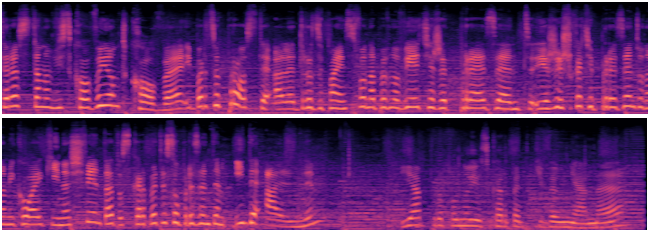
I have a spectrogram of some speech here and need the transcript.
Teraz stanowisko wyjątkowe i bardzo proste, ale drodzy Państwo, na pewno wiecie, że prezent, jeżeli szukacie prezentu na Mikołajki i na święta, to skarpety są prezentem idealnym. Ja proponuję skarpetki wełniane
